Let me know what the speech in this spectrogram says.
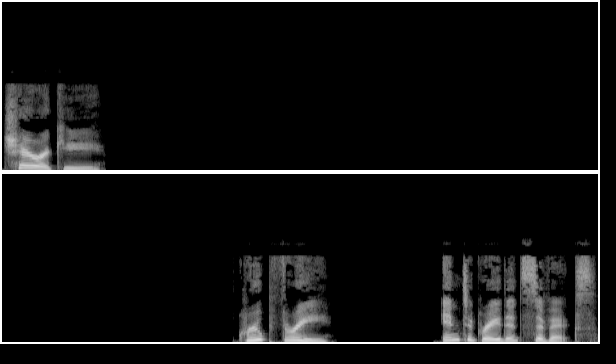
Cherokee. Group 3 Integrated Civics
